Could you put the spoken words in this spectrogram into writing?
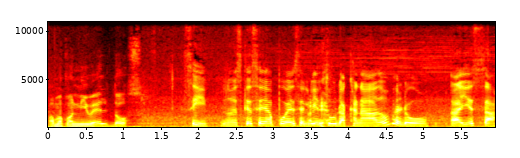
vamos con nivel 2. Sí, no es que sea pues el viento huracanado, pero ahí está.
